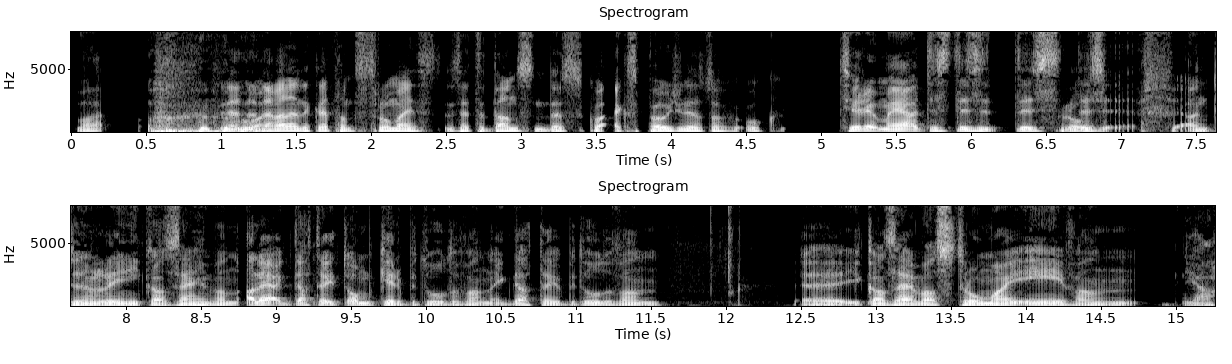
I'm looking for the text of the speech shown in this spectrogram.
wat? Ja, dat Wat? wel in de clip van Stromae zit te dansen, dus qua exposure is dat toch ook... Tuurlijk, maar ja, het is, het is, het is, Bro. het is eh, een dunne lijn. Je kan zeggen van... Allee, ik dacht dat je het omkeer bedoelde van... Ik dacht dat je bedoelde van... eh, je kan zeggen van Stromae, eh, van... Ja,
